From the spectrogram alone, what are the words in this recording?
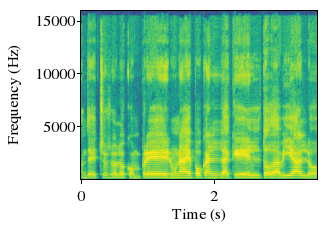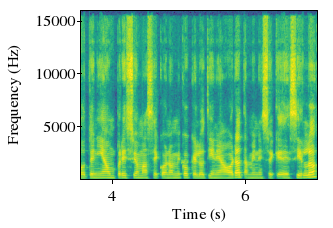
de hecho, yo lo compré en una época en la que él todavía lo tenía un precio más económico que lo tiene ahora, también eso hay que decirlo,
